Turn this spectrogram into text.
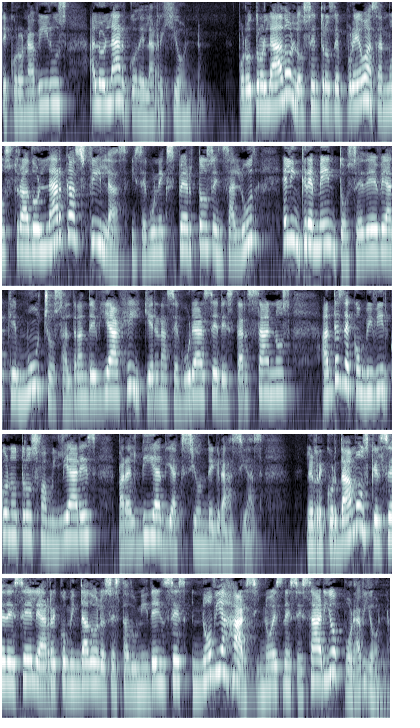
de coronavirus a lo largo de la región. Por otro lado, los centros de pruebas han mostrado largas filas y según expertos en salud, el incremento se debe a que muchos saldrán de viaje y quieren asegurarse de estar sanos antes de convivir con otros familiares para el Día de Acción de Gracias. Le recordamos que el CDC le ha recomendado a los estadounidenses no viajar si no es necesario por avión.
